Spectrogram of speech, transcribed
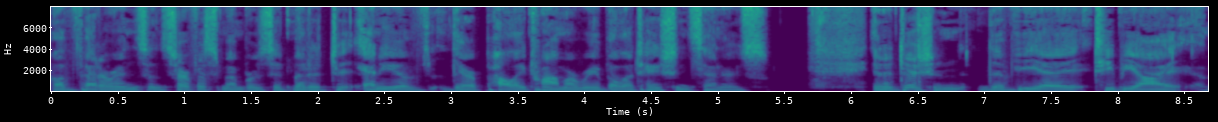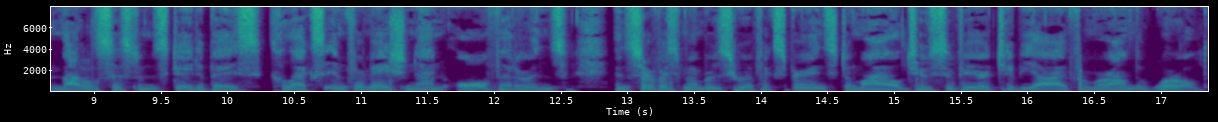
of veterans and service members admitted to any of their polytrauma rehabilitation centers. In addition, the VA TBI Model Systems database collects information on all veterans and service members who have experienced a mild to severe TBI from around the world.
